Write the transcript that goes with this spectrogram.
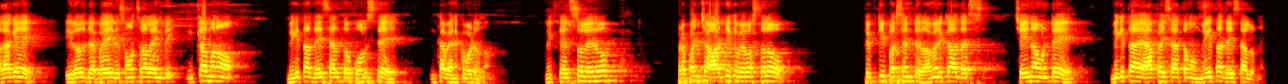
అలాగే ఈరోజు డెబ్బై ఐదు సంవత్సరాలు అయింది ఇంకా మనం మిగతా దేశాలతో పోలిస్తే ఇంకా వెనుకబడి ఉన్నాం. మీకు తెలుసో లేదో ప్రపంచ ఆర్థిక వ్యవస్థలో ఫిఫ్టీ పర్సెంట్ అమెరికా దర్స్ చైనా ఉంటే మిగతా యాభై శాతం మిగతా దేశాలు ఉన్నాయి.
